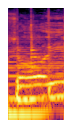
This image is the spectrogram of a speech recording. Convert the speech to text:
所以。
